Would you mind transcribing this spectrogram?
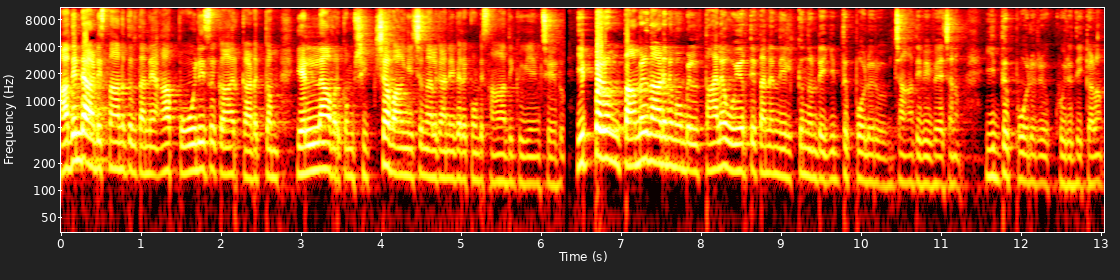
അതിന്റെ അടിസ്ഥാനത്തിൽ തന്നെ ആ പോലീസുകാർക്കടക്കം എല്ലാവർക്കും ശിക്ഷ വാങ്ങിച്ചു നൽകാൻ ഇവരെ കൊണ്ട് സാധിക്കുകയും ചെയ്തു. ഇപ്പോഴും തമിഴ്നാടിന് മുമ്പിൽ തല ഉയർത്തി തന്നെ നിൽക്കുന്നുണ്ട് ഇതുപോലൊരു ജാതി വിവേചനം ഇതുപോലൊരു കുരുതിക്കളം.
